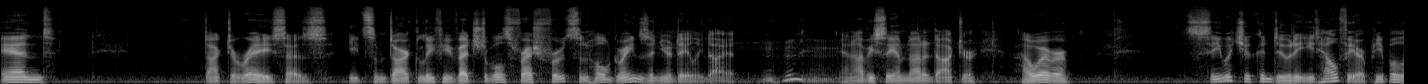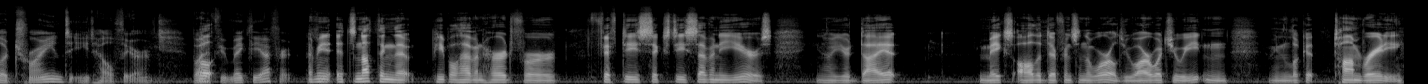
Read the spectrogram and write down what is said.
And Dr. Ray says eat some dark leafy vegetables, fresh fruits, and whole grains in your daily diet. Mm-hmm. And obviously, I'm not a doctor. However, see what you can do to eat healthier. People are trying to eat healthier, but well, if you make the effort. I mean, it's nothing that people haven't heard for 50, 60, 70 years. You know, your diet makes all the difference in the world. You are what you eat. And I mean, look at Tom Brady.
